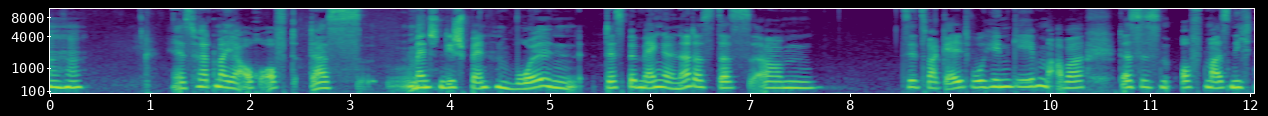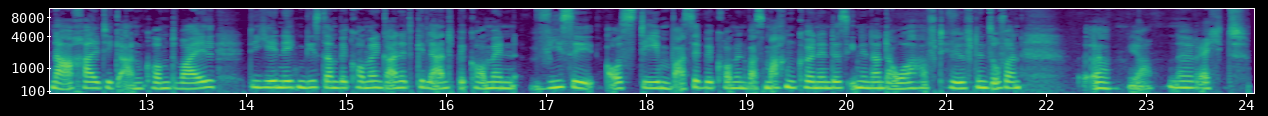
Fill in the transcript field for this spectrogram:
Mhm. Ja, es hört man ja auch oft, dass Menschen, die spenden wollen, das bemängeln, ne? dass, dass ähm, sie zwar Geld wohin geben, aber dass es oftmals nicht nachhaltig ankommt, weil diejenigen, die es dann bekommen, gar nicht gelernt bekommen, wie sie aus dem, was sie bekommen, was machen können, das ihnen dann dauerhaft hilft. Insofern, äh, ja, eine recht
